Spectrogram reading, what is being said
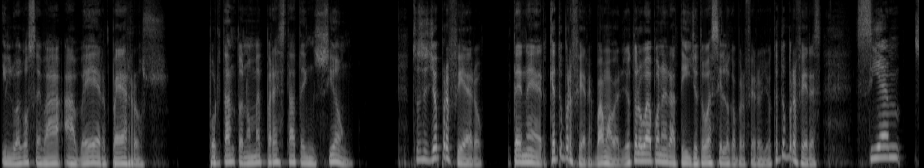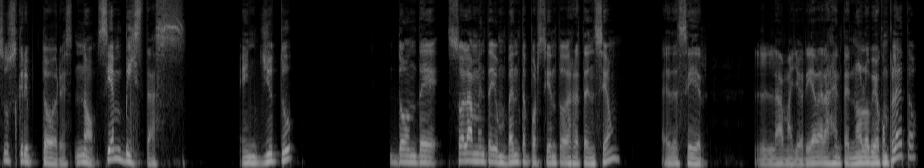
y luego se va a ver perros. Por tanto, no me presta atención. Entonces yo prefiero tener, ¿qué tú prefieres? Vamos a ver, yo te lo voy a poner a ti, yo te voy a decir lo que prefiero yo. ¿Qué tú prefieres? 100 suscriptores, no, 100 vistas en YouTube donde solamente hay un 20% de retención, es decir, la mayoría de la gente no lo vio completo,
